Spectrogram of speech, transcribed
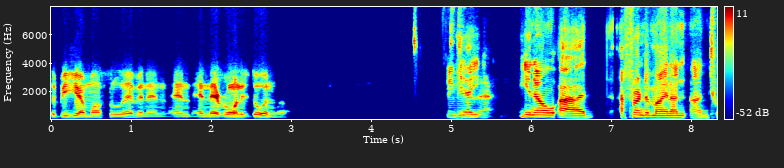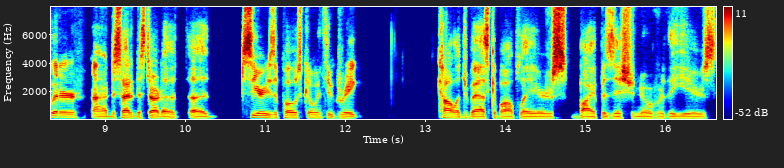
to be here amongst the living and and and everyone is doing well. yeah, you know, uh, a friend of mine on on Twitter uh, decided to start a, a series of posts going through great college basketball players by position over the years,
